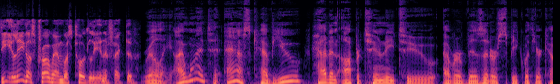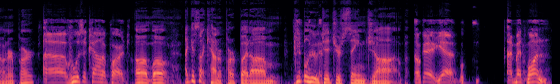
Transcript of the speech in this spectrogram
The illegals program was totally ineffective. Really, I wanted to ask: Have you had an opportunity to ever visit or speak with your counterpart? Uh, who's a counterpart? Uh, well, I guess not counterpart, but um, people who did your same job. Okay, yeah, I met one.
